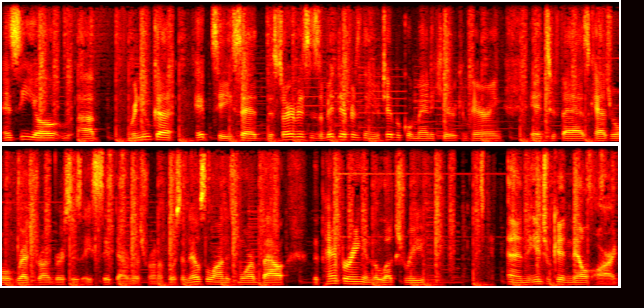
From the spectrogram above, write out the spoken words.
and CEO uh, Renuka Apte said the service is a bit different than your typical manicure, comparing it to fast casual restaurant versus a sit down restaurant. Of course, a nail salon is more about the pampering and the luxury and the intricate nail art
